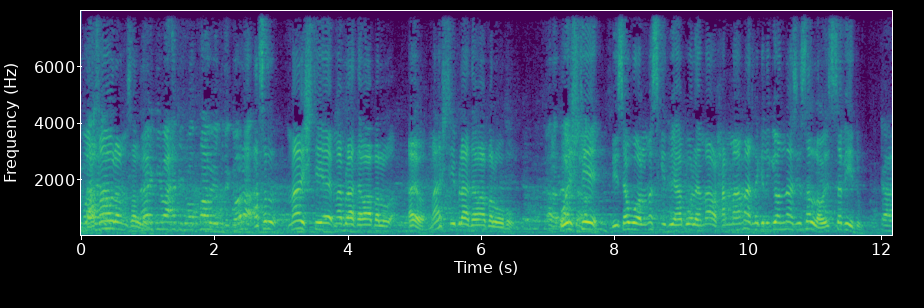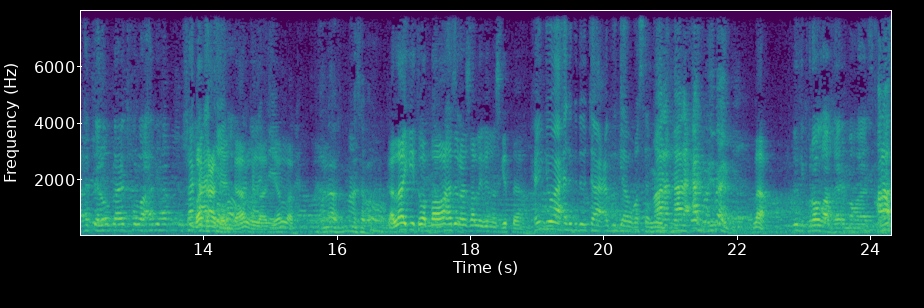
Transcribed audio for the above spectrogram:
لا ما هو لا المصلي يجي واحد يتوضا ويدرك ولا أصل ما يشتي ما بلا ثواب ألو... أيوه ما يشتي بلا ثواب الوضوء ويشتي بيسووا المسجد ويهبوا له ماء وحمامات لقد يجوا الناس يصلوا ويستفيدوا حتى لو لا يدخل واحد يهب. ركعتين قال والله يلا. لا ما سبق. قال لا يجي يتوضا واحد يروح يصلي في مسجد ثاني حين جو واحد قدو تعب وجا وغسل ما ما له حق. يبقى. لا. يذكر الله غير ما هو خلاص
